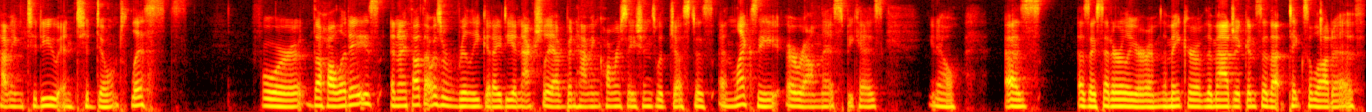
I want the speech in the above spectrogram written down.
having to do and to don't lists for the holidays. And I thought that was a really good idea. And actually, I've been having conversations with Justice and Lexi around this because, you know, as as I said earlier, I'm the maker of the magic. And so that takes a lot of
